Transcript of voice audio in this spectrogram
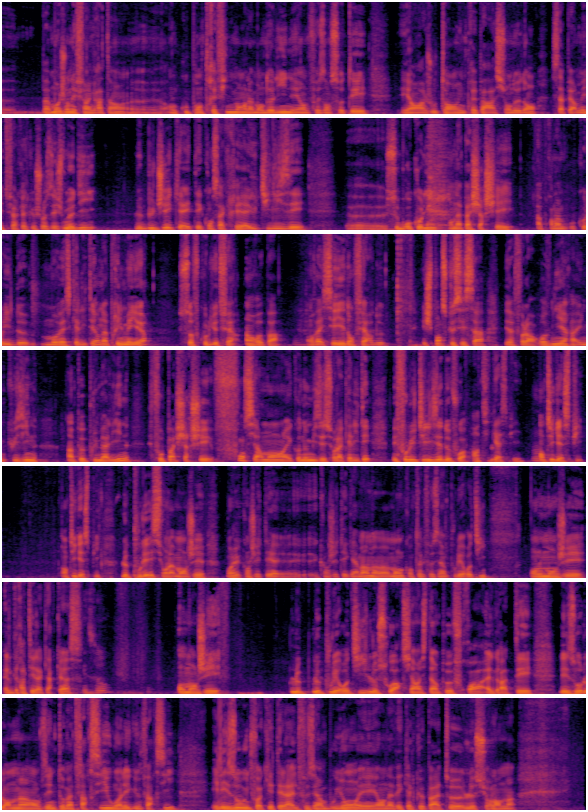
bah moi, j'en ai fait un gratin euh, en coupant très finement la mandoline et en le faisant sauter et en rajoutant une préparation dedans. Ça permet de faire quelque chose. Et je me dis, le budget qui a été consacré à utiliser euh, ce brocoli, on n'a pas cherché à prendre un brocoli de mauvaise qualité, on a pris le meilleur, sauf qu'au lieu de faire un repas, on va essayer d'en faire deux. Et je pense que c'est ça, il va falloir revenir à une cuisine un peu plus maligne. Il ne faut pas chercher foncièrement à économiser sur la qualité, mais il faut l'utiliser deux fois. Anti-gaspi. Anti-gaspi. Anti-gaspi. Le poulet, si on l'a mangé, moi quand j'étais quand j'étais gamin, ma maman quand elle faisait un poulet rôti, on le mangeait, elle grattait la carcasse, Les os. on mangeait le, le poulet rôti. Le soir, s'il restait un peu froid, elle grattait les os. Le lendemain, on faisait une tomate farcie ou un légume farci. Et les os, une fois qu'ils étaient là, elle faisait un bouillon et on avait quelques pâtes euh, le surlendemain.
